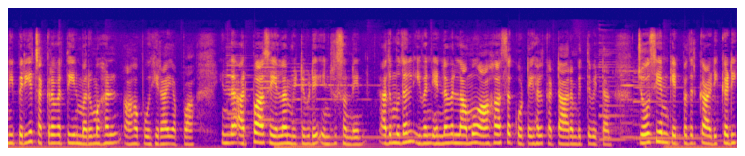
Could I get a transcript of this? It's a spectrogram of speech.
நீ பெரிய சக்கரவர்த்தியின் மருமகள் ஆகப் போகிறாய் அப்பா. இந்த அற்ப ஆசையெல்லாம் விட்டுவிடு என்று சொன்னேன். அது முதல் இவன் என்னவெல்லாமோ ஆகாச கோட்டைகள் கட்ட ஆரம்பித்து விட்டான். ஜோசியம் கேட்பதற்கு அடிக்கடி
